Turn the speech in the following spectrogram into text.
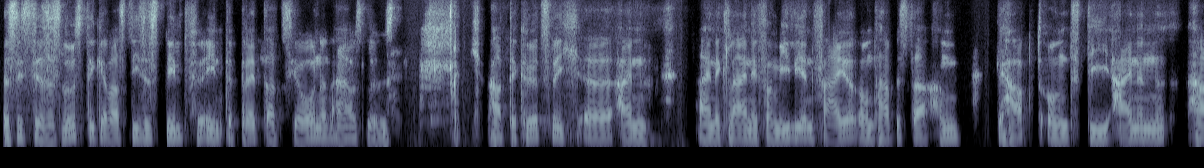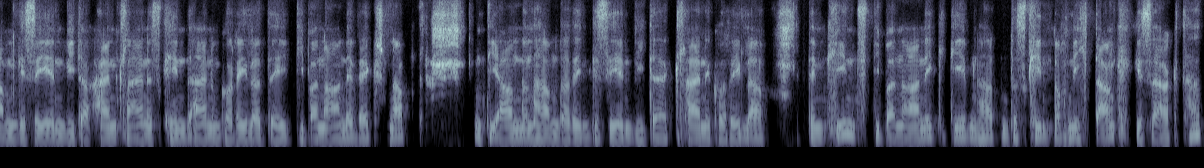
Das ist dieses Lustige, was dieses Bild für Interpretationen auslöst. Ich hatte kürzlich äh, ein, eine kleine Familienfeier und habe es da an, gehabt und die einen haben gesehen, wie da ein kleines Kind einem Gorilla die, die Banane wegschnappt und die anderen haben darin gesehen, wie der kleine Gorilla dem Kind die Banane gegeben hat und das Kind noch nicht Dank gesagt hat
